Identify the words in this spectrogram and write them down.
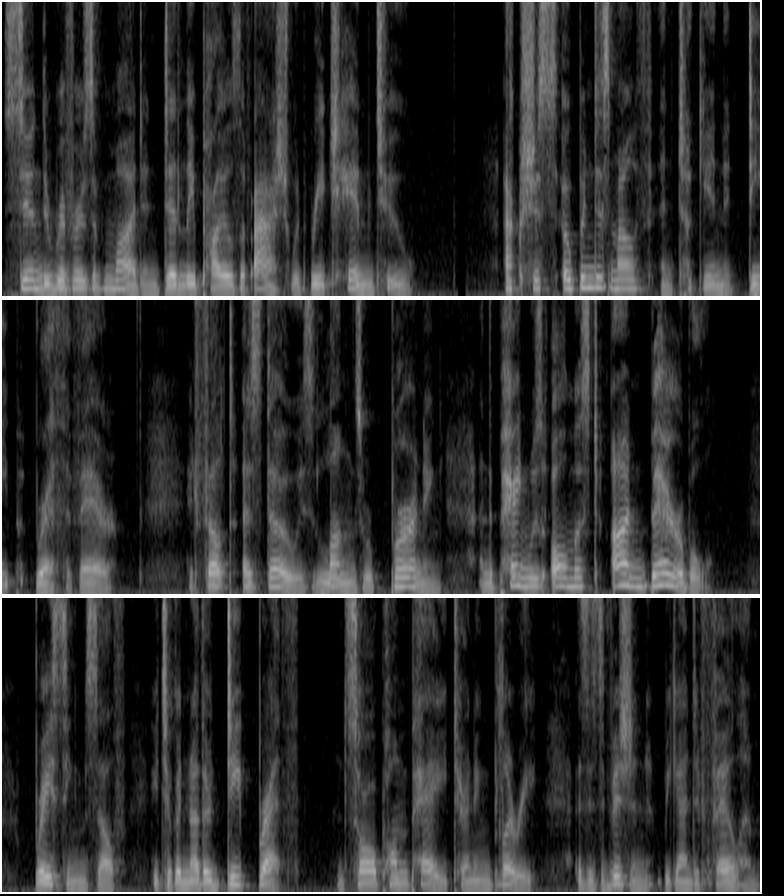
Soon the rivers of mud and deadly piles of ash would reach him too. Actius opened his mouth and took in a deep breath of air. It felt as though his lungs were burning, and the pain was almost unbearable. Bracing himself, he took another deep breath and saw Pompeii turning blurry as his vision began to fail him.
